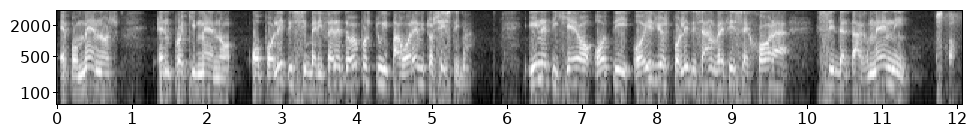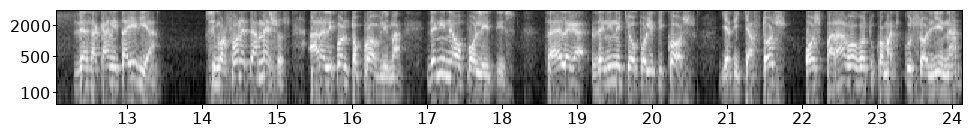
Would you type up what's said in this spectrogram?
Επομένως, εν προκειμένου, ο πολίτης συμπεριφέρεται όπως του υπαγορεύει το σύστημα. Είναι τυχαίο ότι ο ίδιος πολίτης αν βρεθεί σε χώρα συντεταγμένη δεν θα κάνει τα ίδια. Συμμορφώνεται αμέσως. Άρα λοιπόν το πρόβλημα δεν είναι ο πολίτης. Θα έλεγα δεν είναι και ο πολιτικός. Γιατί και αυτός ως παράγωγο του κομματικού σωλήνα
